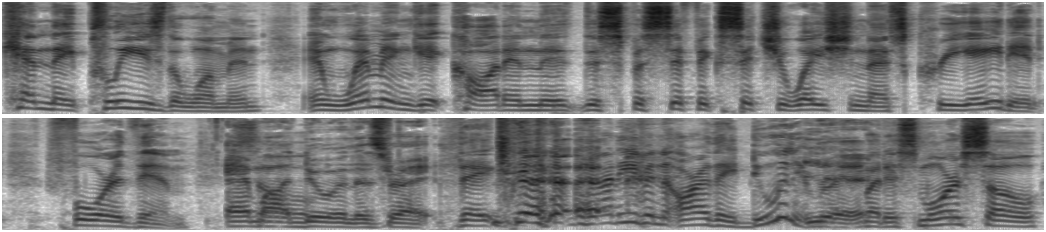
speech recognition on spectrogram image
can they please the woman and women get caught in the, the specific situation that's created for them. Am I doing this right? they not even are they doing it right, but it's more so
